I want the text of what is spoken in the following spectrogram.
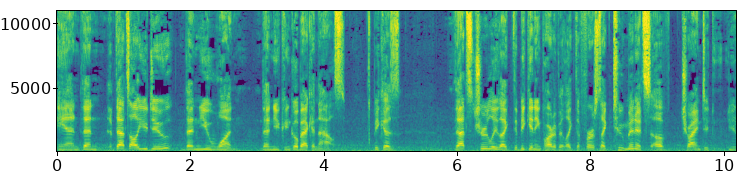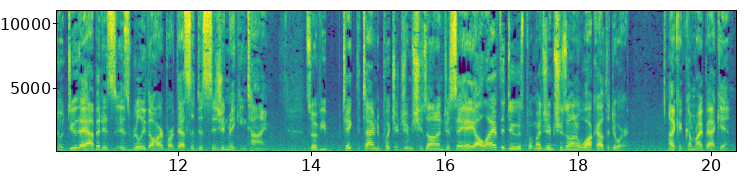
and then if that's all you do, then you won. Then you can go back in the house because that's truly like the beginning part of it. Like the first like two minutes of trying to you know do the habit is is really the hard part. That's the decision making time. So if you take the time to put your gym shoes on and just say, hey, all I have to do is put my gym shoes on and walk out the door, I can come right back in.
